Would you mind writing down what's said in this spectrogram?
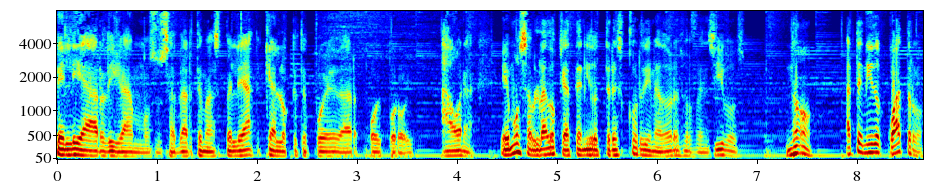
pelear, digamos, o sea, darte más pelea que a lo que te puede dar hoy por hoy. Ahora, hemos hablado que ha tenido tres coordinadores ofensivos. No, ha tenido cuatro,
